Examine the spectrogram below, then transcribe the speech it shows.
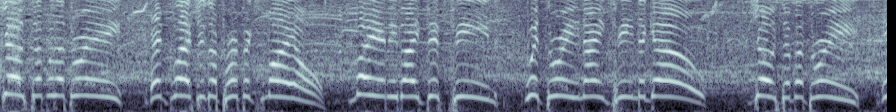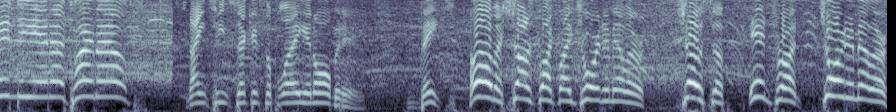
Joseph with a three and flashes a perfect smile. Miami by 15 with 3.19 to go. Joseph a three. Indiana timeout. 19 seconds to play in Albany. Bates. Oh, the shot is blocked by Jordan Miller. Joseph in front. Jordan Miller.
